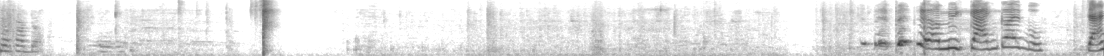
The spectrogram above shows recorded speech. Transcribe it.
দাও কাঠ দাও আমি চান করব চান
